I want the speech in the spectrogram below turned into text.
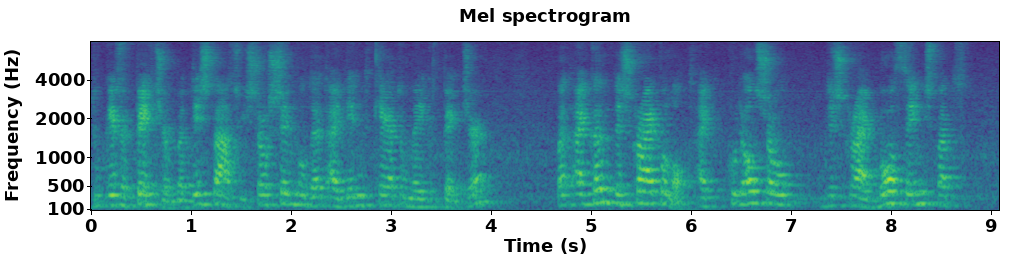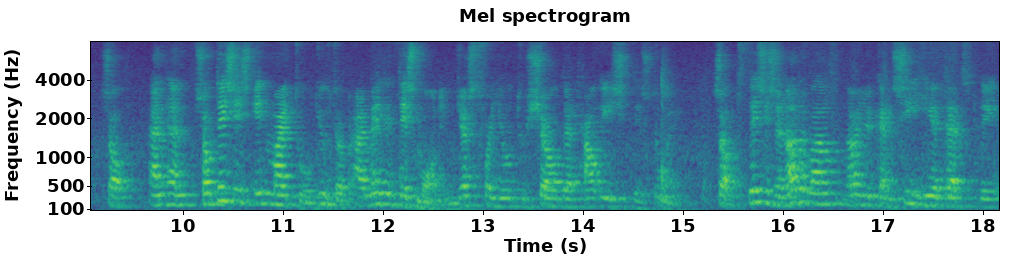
to give a picture, but this task is so simple that I didn't care to make a picture. But I couldn't describe a lot. I could also describe more things, but so, and, and so this is in my tool, Euterpe. I made it this morning, just for you to show that how easy it is to make. So, this is another one. Now you can see here that the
